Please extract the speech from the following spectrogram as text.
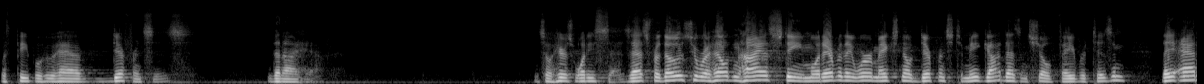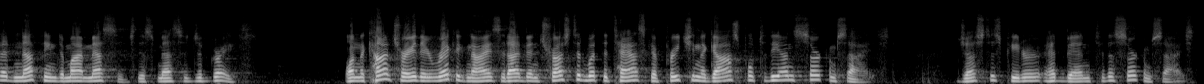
with people who have differences than I have. And so here's what he says As for those who were held in high esteem, whatever they were makes no difference to me. God doesn't show favoritism. They added nothing to my message, this message of grace. On the contrary, they recognized that I'd been trusted with the task of preaching the gospel to the uncircumcised, just as Peter had been to the circumcised.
